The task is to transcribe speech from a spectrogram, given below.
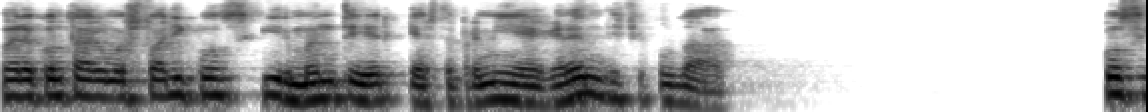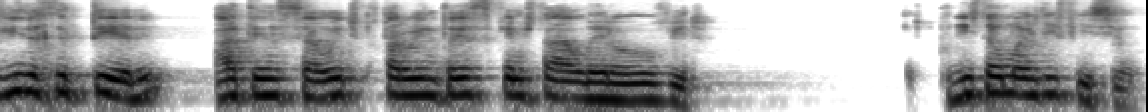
para contar uma história e conseguir manter, que esta para mim é a grande dificuldade, conseguir reter a atenção e despertar o interesse de quem me está a ler ou a ouvir. Porque isto é o mais difícil.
